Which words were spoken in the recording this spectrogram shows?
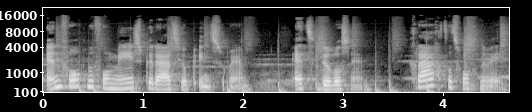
En volg me voor meer inspiratie op Instagram, dubbelzen. Graag tot volgende week.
